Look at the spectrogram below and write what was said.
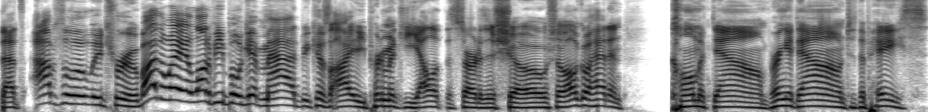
That's absolutely true. By the way, a lot of people get mad because I pretty much yell at the start of this show. So I'll go ahead and calm it down, bring it down to the pace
